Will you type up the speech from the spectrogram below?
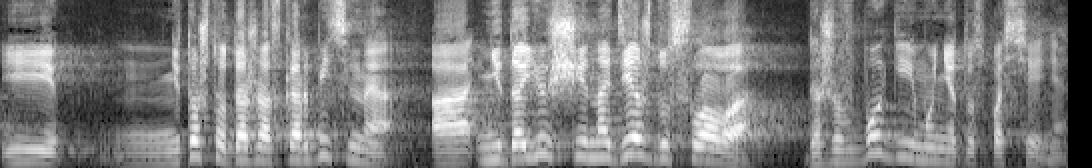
и не то, что даже оскорбительные, а не дающие надежду слова. Даже в Боге ему нету спасения.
